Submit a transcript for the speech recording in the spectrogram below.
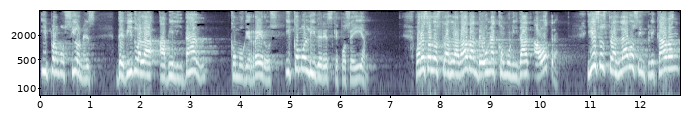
y promociones debido a la habilidad como guerreros y como líderes que poseían. Por eso los trasladaban de una comunidad a otra. Y esos traslados implicaban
